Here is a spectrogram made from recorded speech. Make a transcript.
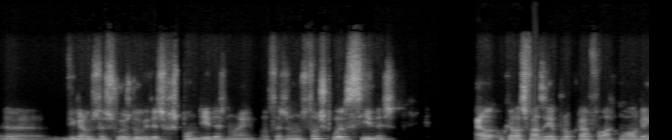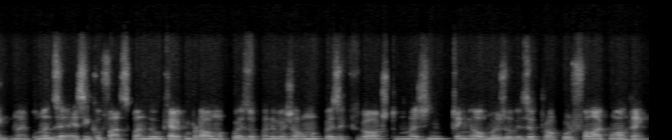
uh, digamos, as suas dúvidas respondidas, não é? Ou seja, não estão esclarecidas, ela, o que elas fazem é procurar falar com alguém, não é? Pelo menos é assim que eu faço. Quando eu quero comprar alguma coisa ou quando eu vejo alguma coisa que gosto, mas tenho algumas dúvidas, eu procuro falar com alguém.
